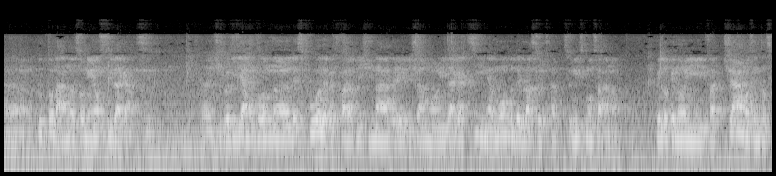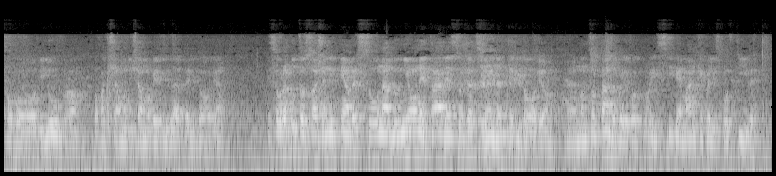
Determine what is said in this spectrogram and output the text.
eh, tutto l'anno sono i nostri ragazzi. Eh, ci prodighiamo con le scuole per far avvicinare diciamo, i ragazzini al mondo dell'associazionismo sano quello che noi facciamo senza scopo di lucro, lo facciamo diciamo, per il territorio e soprattutto sto facendo in prima persona l'unione tra le associazioni del territorio, eh, non soltanto quelle folcloristiche ma anche quelle sportive.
